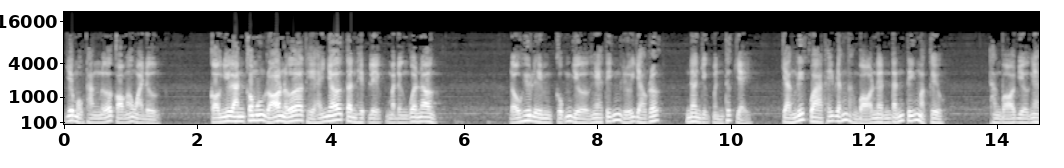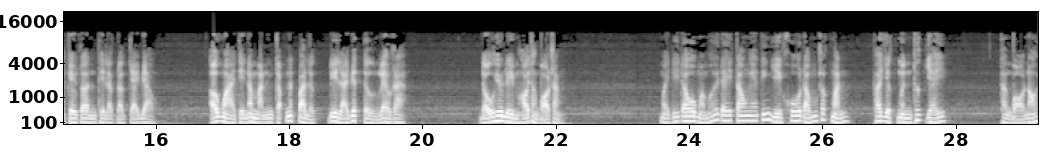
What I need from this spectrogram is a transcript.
với một thằng nữa còn ở ngoài đường. Còn như anh có muốn rõ nữa thì hãy nhớ tên hiệp liệt mà đừng quên ơn. Đỗ hiếu liêm cũng vừa nghe tiếng rửa dao rớt, nên giật mình thức dậy. Chàng liếc qua thấy vắng thằng bọ nên đánh tiếng mà kêu. Thằng bọ vừa nghe kêu tên thì lật đật chạy vào. Ở ngoài thì năm mạnh cặp nách ba lực đi lại vách tường leo ra. Đỗ hiếu liêm hỏi thằng bọ rằng, mày đi đâu mà mới đây tao nghe tiếng gì khô động rất mạnh? Phải giật mình thức dậy. Thằng bọ nói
